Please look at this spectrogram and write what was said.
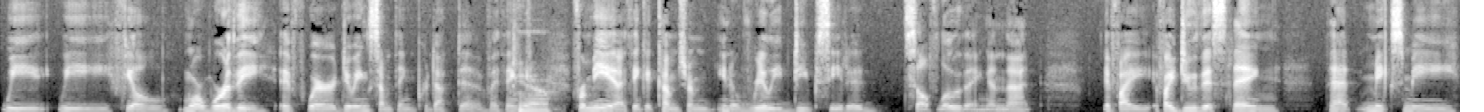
we we feel more worthy if we're doing something productive. I think yeah. for me, I think it comes from you know really deep seated self loathing, and that if I if I do this thing that makes me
